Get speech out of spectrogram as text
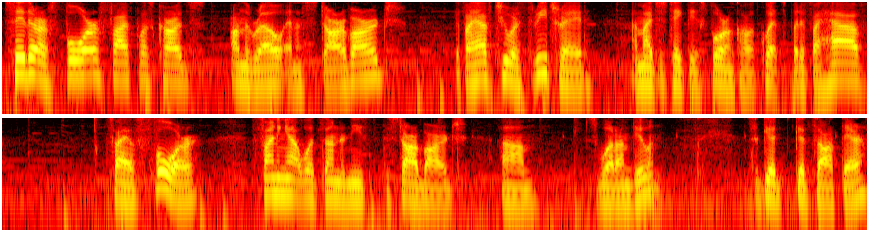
say there are four five plus cards on the row and a star barge. If I have two or three trade, I might just take the explorer and call it quits. But if I have if I have four, finding out what's underneath the star barge um, is what I'm doing. It's a good good thought there.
